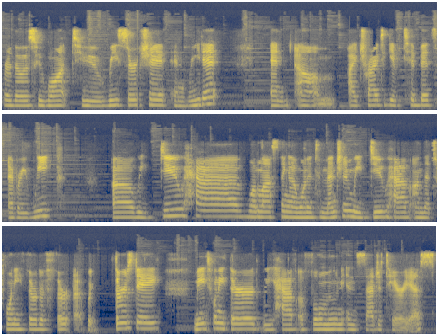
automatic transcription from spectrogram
for those who want to research it and read it. And um, I try to give tidbits every week. Uh, we do have one last thing I wanted to mention. We do have on the 23rd of thir- uh, Thursday, May 23rd, we have a full moon in Sagittarius.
